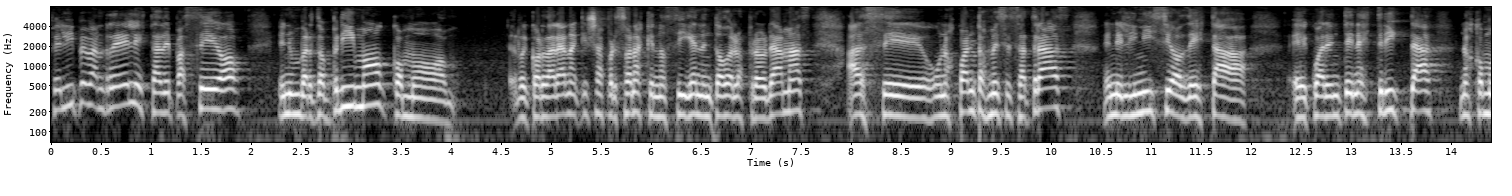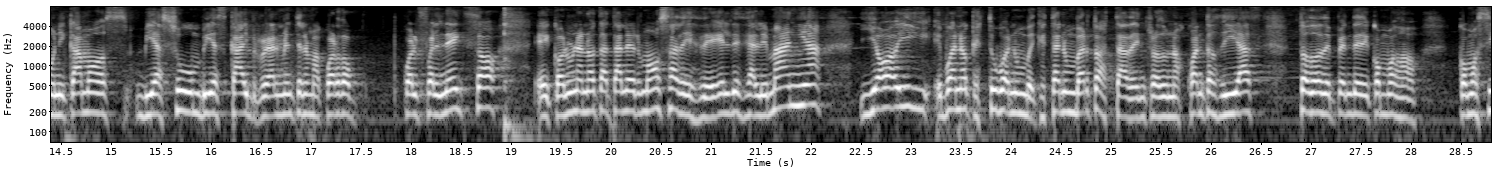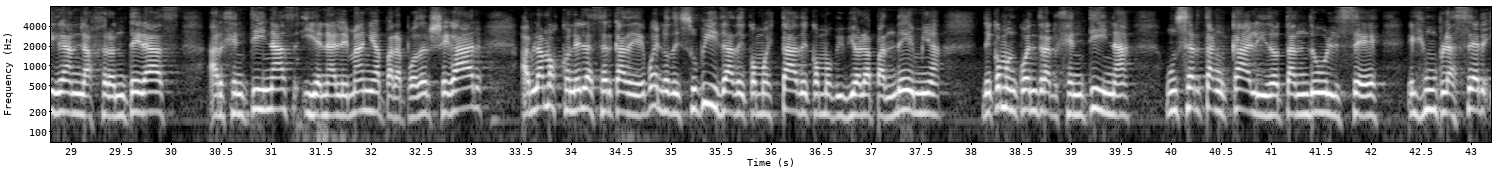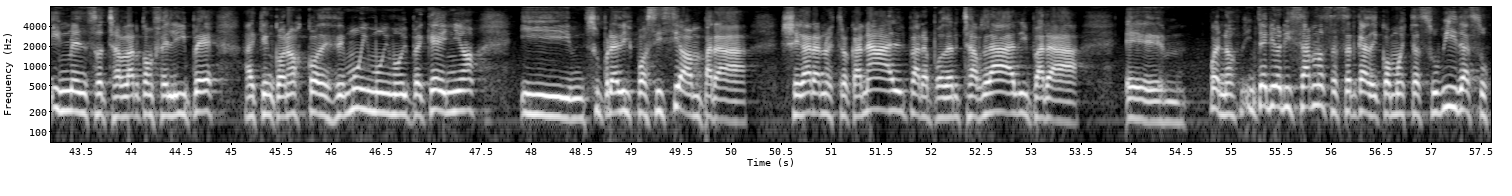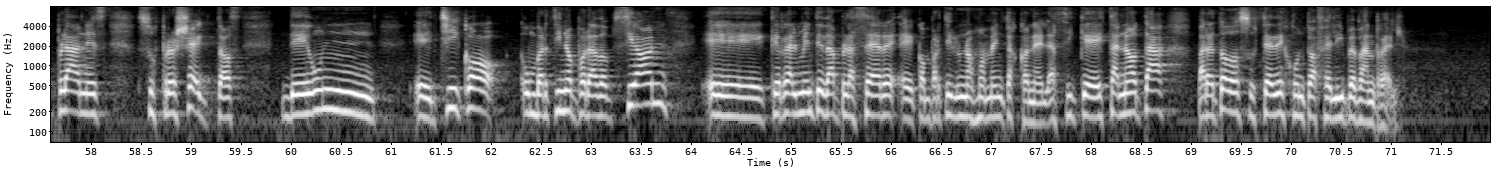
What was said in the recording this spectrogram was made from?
Felipe Banrel está de paseo en Humberto Primo, como recordarán aquellas personas que nos siguen en todos los programas, hace unos cuantos meses atrás, en el inicio de esta eh, cuarentena estricta, nos comunicamos vía Zoom, vía Skype, realmente no me acuerdo cuál fue el nexo, eh, con una nota tan hermosa desde él desde Alemania y hoy, eh, bueno, que estuvo en que está en Humberto hasta dentro de unos cuantos días, todo depende de cómo cómo sigan las fronteras argentinas y en Alemania para poder llegar. Hablamos con él acerca de, bueno, de su vida, de cómo está, de cómo vivió la pandemia, de cómo encuentra Argentina, un ser tan cálido, tan dulce. Es un placer inmenso charlar con Felipe, a quien conozco desde muy, muy, muy pequeño, y su predisposición para llegar a nuestro canal, para poder charlar y para... Eh, bueno, interiorizarnos acerca de cómo está su vida, sus planes, sus proyectos, de un eh, chico humbertino por adopción, eh, que realmente da placer eh, compartir unos momentos con él. Así que esta nota para todos ustedes junto a Felipe Banrel.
